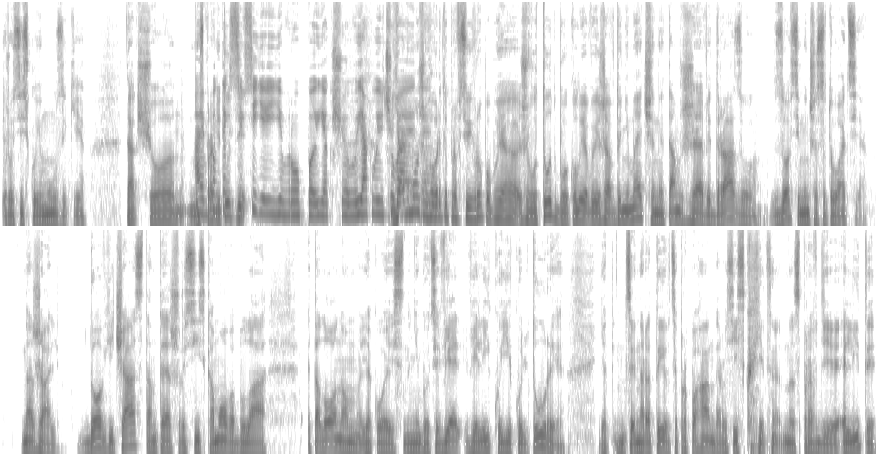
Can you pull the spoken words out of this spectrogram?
російської музики. Так що А в насправді тут всієї Європи, якщо як ви відчуваєте? я не можу говорити про всю Європу, бо я живу тут. Бо коли я виїжджав до Німеччини, там вже відразу зовсім інша ситуація. На жаль, довгий час там теж російська мова була еталоном якоїсь, ну, ніби це великої культури. Як цей наратив, це пропаганда російської насправді еліти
